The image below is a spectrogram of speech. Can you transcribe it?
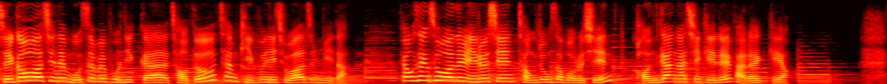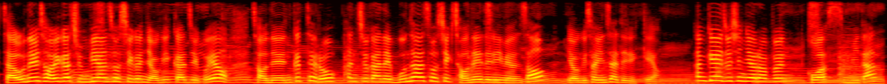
즐거워하시는 모습을 보니까 저도 참 기분이 좋아집니다. 평생 소원을 이루신 정종섭 어르신 건강하시기를 바랄게요. 자, 오늘 저희가 준비한 소식은 여기까지고요. 저는 끝으로 한 주간의 문화 소식 전해드리면서 여기서 인사드릴게요. 함께해 주신 여러분 고맙습니다.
